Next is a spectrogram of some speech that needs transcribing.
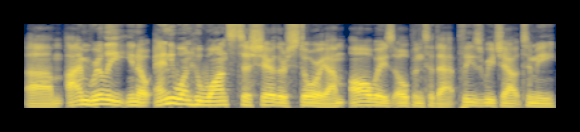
Um, I'm really, you know, anyone who wants to share their story, I'm always open to that. Please reach out to me,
